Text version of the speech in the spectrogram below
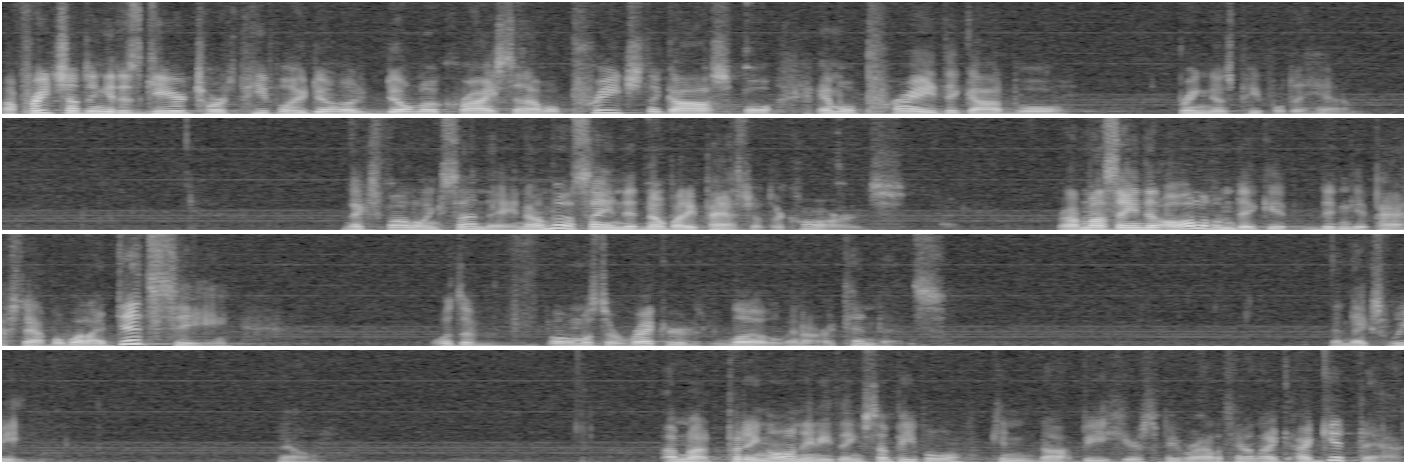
I'll preach something that is geared towards people who don't know, don't know Christ, and I will preach the gospel, and we'll pray that God will bring those people to Him. Next following Sunday, and I'm not saying that nobody passed out their cards, I'm not saying that all of them did get, didn't get passed out, but what I did see was a, almost a record low in our attendance the next week. Now, I'm not putting on anything. Some people cannot be here, some people are out of town. I, I get that.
